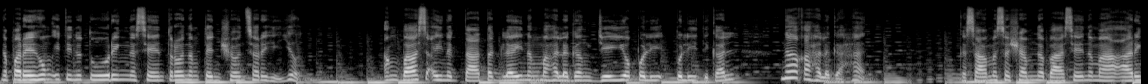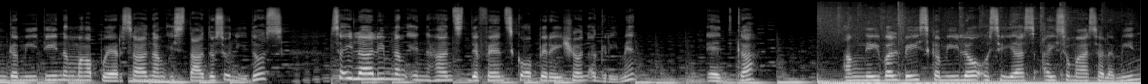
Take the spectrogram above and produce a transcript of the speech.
na parehong itinuturing na sentro ng tensyon sa rehiyon. Ang bas ay nagtataglay ng mahalagang geopolitical na kahalagahan. Kasama sa siyam na base na maaaring gamitin ng mga puwersa ng Estados Unidos sa ilalim ng Enhanced Defense Cooperation Agreement, EDCA, ang Naval Base Camilo Osias ay sumasalamin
